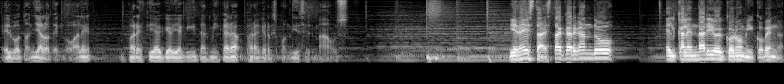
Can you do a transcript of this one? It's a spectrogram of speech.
el botón. Ya lo tengo, ¿vale? Parecía que había que quitar mi cara para que respondiese el mouse. Bien, ahí está, está cargando el calendario económico, venga.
